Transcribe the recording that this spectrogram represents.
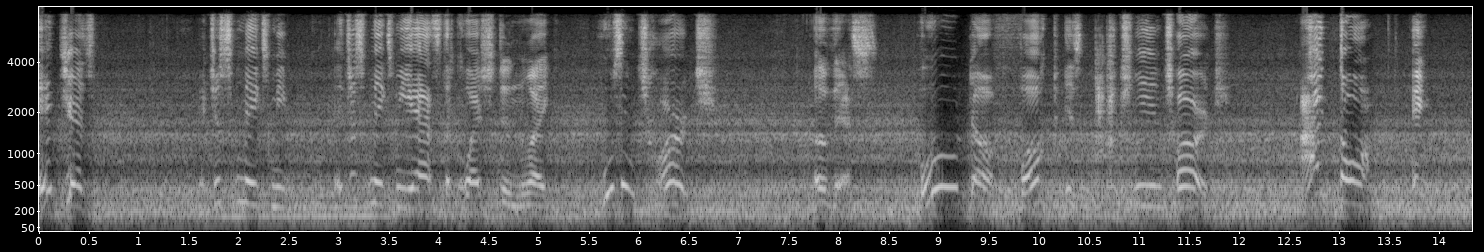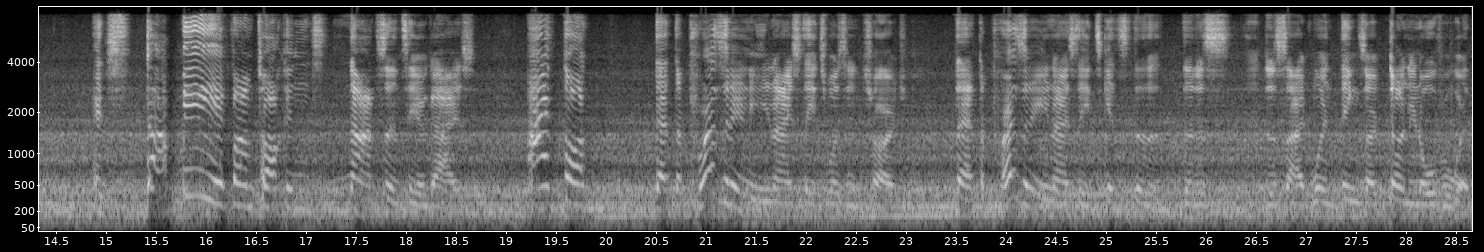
it just it just makes me it just makes me ask the question like who's in charge of this who the fuck is actually in charge i thought and and stop me if i'm talking nonsense here guys i thought that the president of the united states was in charge that the president of the united states gets to, to decide when things are done and over with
